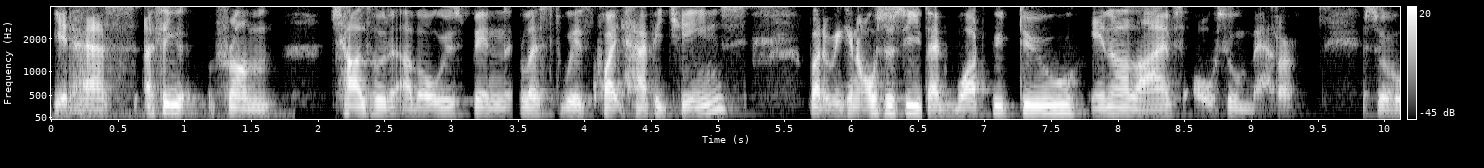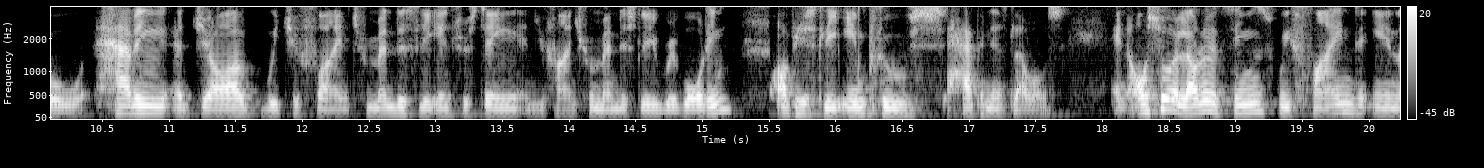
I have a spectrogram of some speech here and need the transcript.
It has. I think from childhood, I've always been blessed with quite happy genes. But we can also see that what we do in our lives also matter. So having a job which you find tremendously interesting and you find tremendously rewarding obviously improves happiness levels. And also a lot of the things we find in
